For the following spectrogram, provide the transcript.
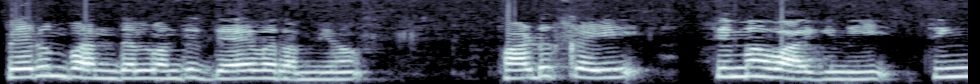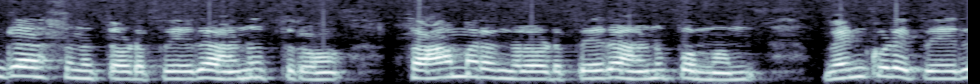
பெரும்பந்தல் வந்து தேவரம்யம். படுக்கை சிம்மவாகினி சிங்காசனத்தோட பேரு அனுத்திரம் சாமரங்களோட பேர் அனுபமம் வெண்குடை பேர்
